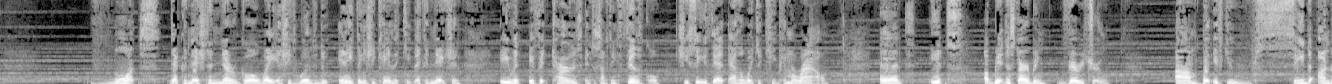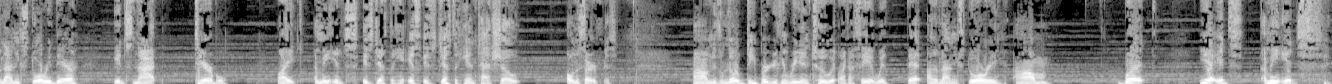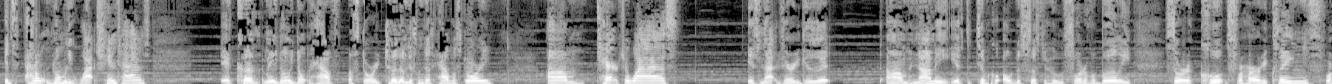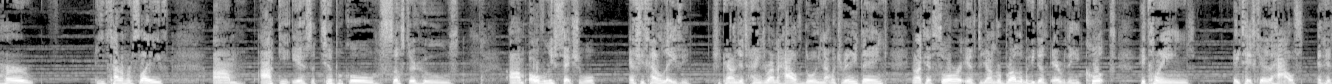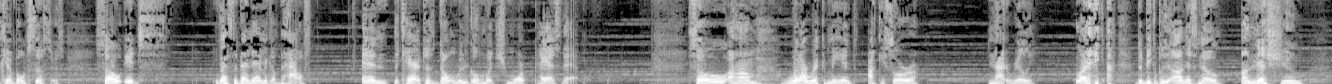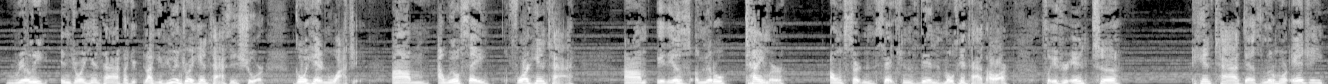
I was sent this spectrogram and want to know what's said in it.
wants that connection to never go away and she's willing to do anything she can to keep that connection. Even if it turns into something physical she sees that as a way to keep him around. And it's a bit disturbing very true. Um but if you see the underlying story there it's not terrible like i mean it's it's just a it's it's just a hentai show on the surface um, there's a little deeper you can read into it, like I said, with that underlying story. Um, but yeah, it's, I mean, it's, it's, I don't normally watch hentais because, I mean, they normally don't have a story to them. This one does have a story. Um, character wise, it's not very good. Um, Nami is the typical older sister who's sort of a bully sort of cooks for her. He cleans for her. He's kind of her slave. Um, Aki is the typical sister who's um, overly sexual and she's kind of lazy. She kind of just hangs around the house doing not much of anything. And like I said, Sora is the younger brother, but he does everything. He cooks, he cleans, he takes care of the house, and takes care of both sisters. So it's that's the dynamic of the house and the characters don't really go much more past that. So, um, would I recommend Akisora? Not really. Like, to be completely honest, no. Unless you really enjoy hentai, like, like if you enjoy hentai, then sure, go ahead and watch it. Um, I will say, for hentai, um, it is a little tamer on certain sections than most hentais are. So if you're into hentai that's a little more edgy,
